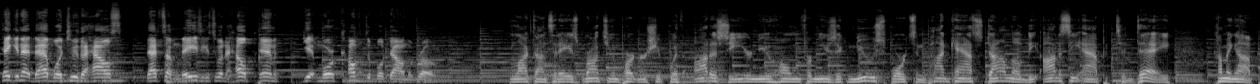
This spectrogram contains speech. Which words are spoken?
taking that bad boy to the house, that's amazing. It's going to help him get more comfortable down the road. Locked On Today is brought to you in partnership with Odyssey, your new home for music, news, sports, and podcasts. Download the Odyssey app today. Coming up,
